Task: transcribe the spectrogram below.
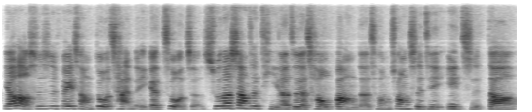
姚老师是非常多产的一个作者，除了上次提了这个超棒的，从创世纪一直到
